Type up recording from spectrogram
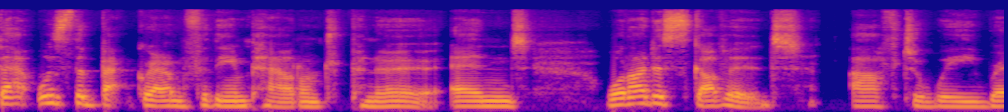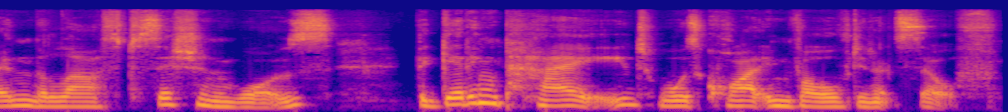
that was the background for the Empowered Entrepreneur. And what I discovered after we ran the last session was the getting paid was quite involved in itself.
